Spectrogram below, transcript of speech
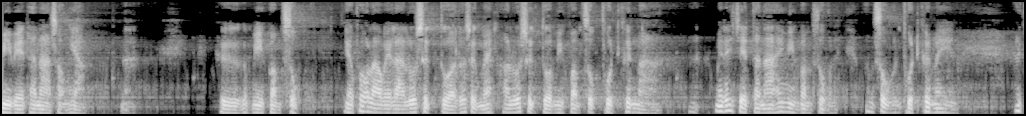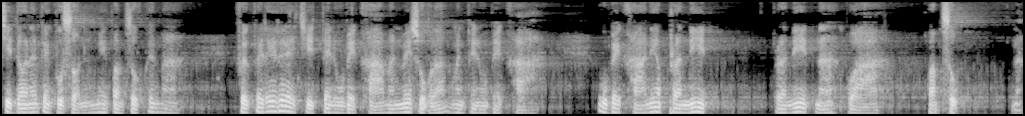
มีเวทนาสองอย่าง คือมีความสุข อย่างพวกเราเวลารู้สึกตัวรู้สึกไหมพอรู้สึกตัวมีความสุขผุดขึ้นมา ไม่ได้เจตนาให้มีความสุขความสุขมันผุดขึ้นมาเองถ้าจิตดวงนั้นเป็นกุศลมีความสุขขึ้นมา ฝึกไปเรื่อยๆจิตเป็นอุเบกขา มันไม่สุขแล้ว มันเป็นอุเบกขา อุเบกขาเนี่ยประณีตประณีตนะกว่าความสุขนะ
